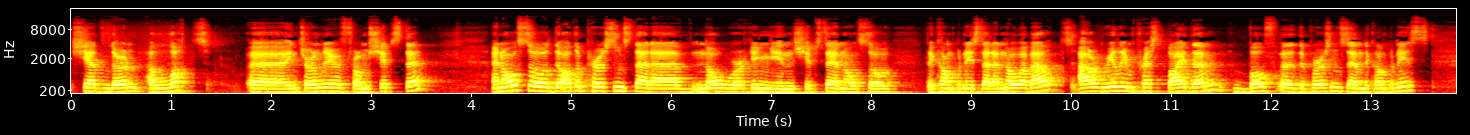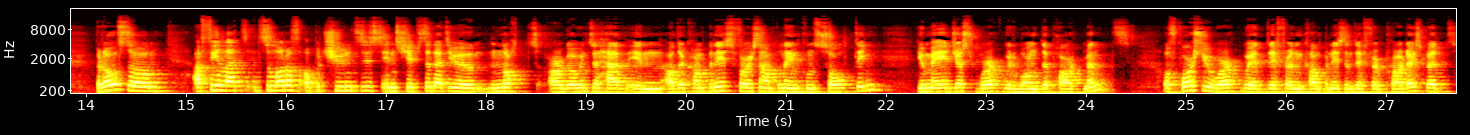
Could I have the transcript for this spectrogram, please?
she had learned a lot uh, internally from Schibsted and also the other persons that I know working in Schibsted and also the companies that I know about are really impressed by them, both uh, the persons and the companies. But also, I feel that it's a lot of opportunities in Schibsted that you not are going to have in other companies. For example, in consulting, you may just work with one department. Of course, you work with different companies and different products, but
